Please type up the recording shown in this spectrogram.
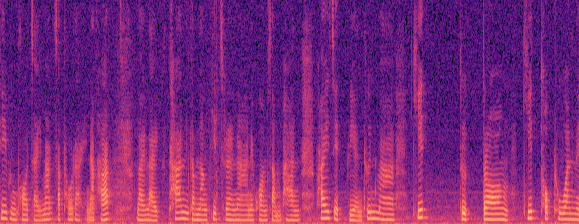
ที่พึงพอใจมากสักเท่าไหร่นะคะ หลายๆ ท่านกำลังพิจารณาในความสัมพันธ์ไพ่เจ็ดเหรียญขึ้นมา คิดตรึกตรอง คิดทบทวนใน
